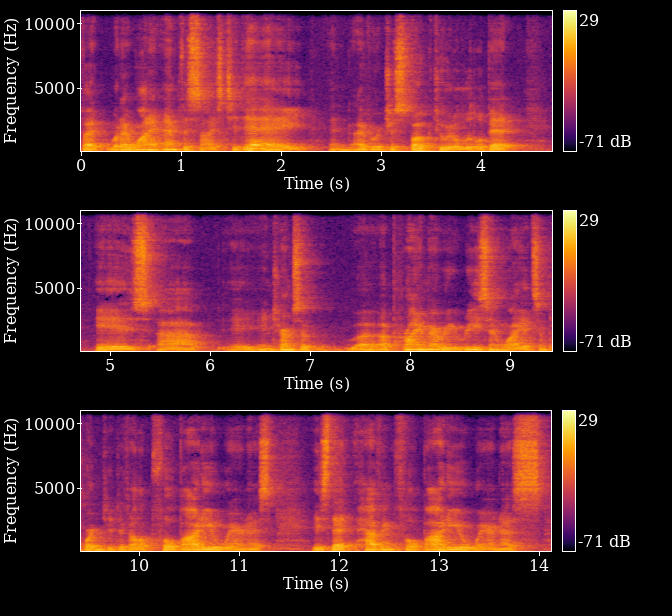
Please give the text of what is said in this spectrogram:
but what I want to emphasize today, and I just spoke to it a little bit, is uh, in terms of a primary reason why it's important to develop full body awareness is that having full body awareness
